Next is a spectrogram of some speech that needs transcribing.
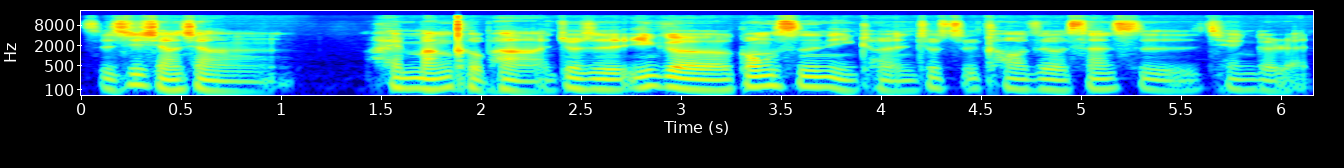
仔细想想还蛮可怕。就是一个公司，你可能就只靠这三四千个人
